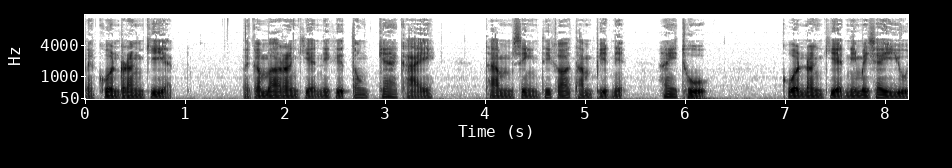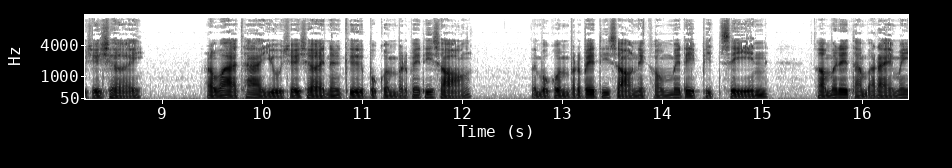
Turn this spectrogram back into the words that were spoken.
นะควรรังเกียจ แต่คำว่ารังเกียจนี่คือต้องแก้ไขทำสิ่งที่เขาทำผิดเนี่ยให้ถูก ควรรังเกียจนี่ไม่ใช่อยู่เฉยๆ เพราะว่าถ้าอยู่เฉยๆนั่นคือบุคคลประเภทที่สองแต่บุคคลประเภทที่สองเนี่ยเขาไม่ได้ผิดศีล เขาไม่ได้ทำอะไรไม่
